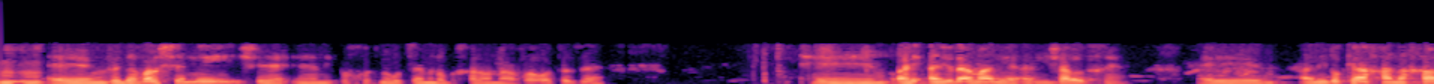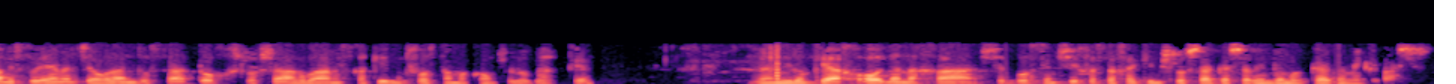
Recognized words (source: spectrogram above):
Mm-hmm. ודבר שני, שאני פחות מרוצה ממנו בחלון ההעברות הזה, אה, אני, אני יודע מה, אני, אני אשאל אתכם. אה, אני לוקח הנחה מסוימת שאורלנד עושה תוך שלושה-ארבעה משחקים לתפוס את המקום שלו בהרכב, ואני לוקח עוד הנחה שבוס ימשיך לשחק עם שלושה קשרים במרכז המגרש.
